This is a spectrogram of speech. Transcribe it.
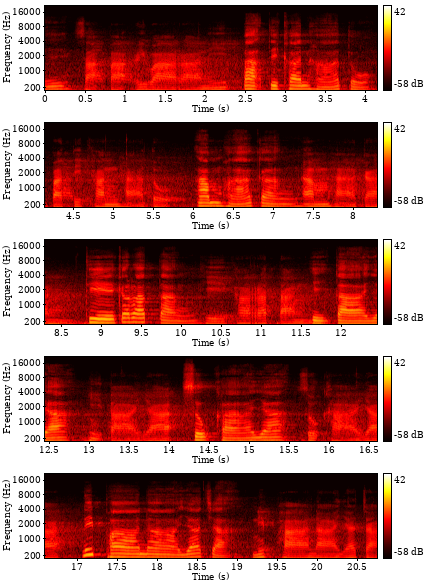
นิ สะปะริวารานิปฏิคันหาตุปฏิคันหาตุอัมหากัง อัมหากัง ทีกรัตตัง ทีคารตัง หิตายะ หิตายะ สุขายะ สุขายะ นิพพานายะจะ นิพพานายะจะ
